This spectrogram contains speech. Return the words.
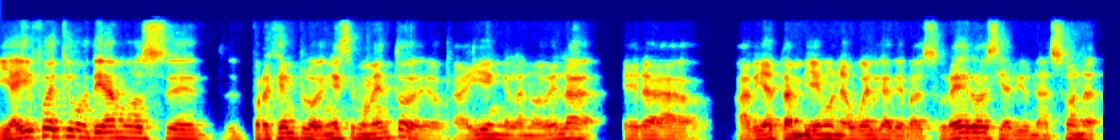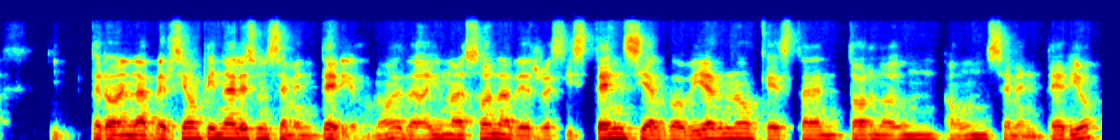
Y ahí fue que, digamos, eh, por ejemplo, en ese momento, eh, ahí en la novela, era, había también una huelga de basureros y había una zona, pero en la versión final es un cementerio, ¿no? Hay una zona de resistencia al gobierno que está en torno a un, a un cementerio.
